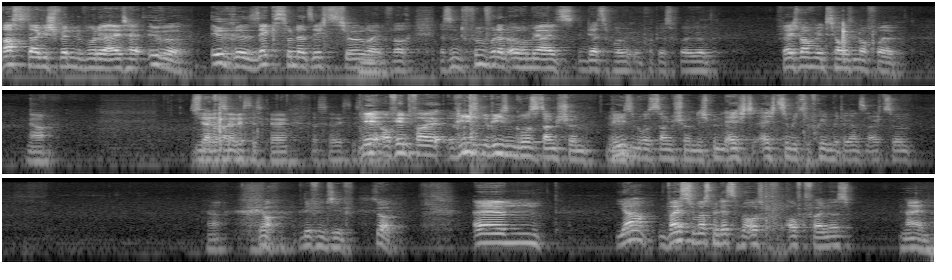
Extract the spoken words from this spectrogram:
Was da gespendet wurde, Alter, irre. Irre, 660 Euro Mhm. einfach. Das sind 500 Euro mehr als die letzte Folge- Podcast-Folge. Vielleicht machen wir die 1000 noch voll. Ja. Das Ja, das wäre richtig geil. Das wäre richtig Nee, geil. auf jeden Fall riesen, riesengroßes Dankeschön. Mhm. Riesengroßes Dankeschön. Ich bin echt, echt ziemlich zufrieden mit der ganzen Aktion. Ja. Ja, definitiv. So. Ähm, ja, weißt du, was mir letztes Mal aufgefallen ist? Nein.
